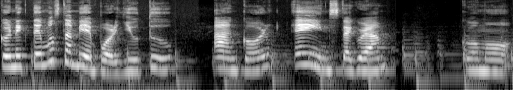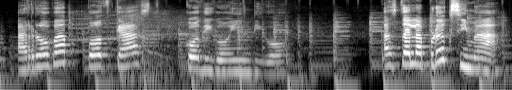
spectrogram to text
Conectemos también por YouTube, Anchor e Instagram como arroba podcast código índigo. Hasta la próxima.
